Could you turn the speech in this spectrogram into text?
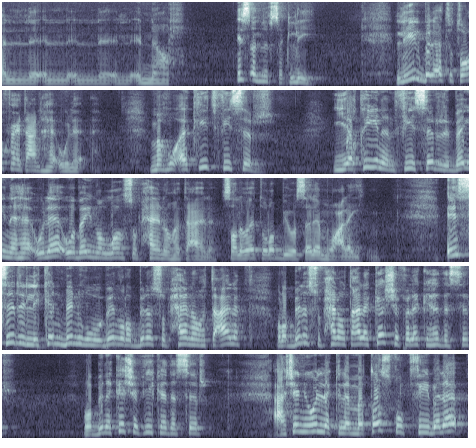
ال ال النار؟ اسأل نفسك ليه؟ ليه البلاءات اترفعت عن هؤلاء؟ ما هو أكيد في سر يقينا في سر بين هؤلاء وبين الله سبحانه وتعالى صلوات ربي وسلامه عليهم. إيه السر اللي كان بينهم وبين ربنا سبحانه وتعالى؟ ربنا سبحانه وتعالى كشف لك هذا السر. ربنا كشف ليك هذا السر. عشان يقول لك لما تسقط في بلاء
